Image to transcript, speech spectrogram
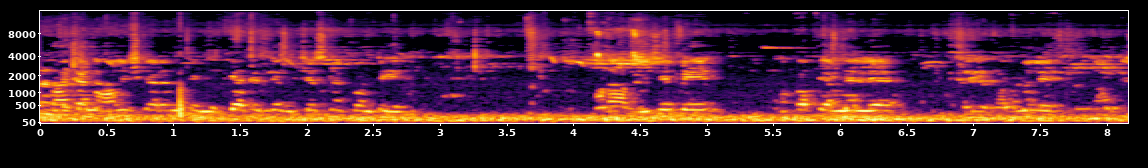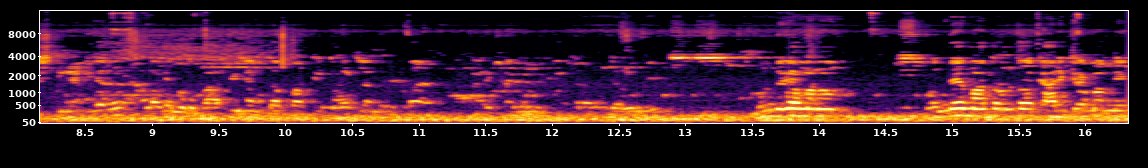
పతాకాన్ని ఆవిష్కరించి ముఖ్య అతిథిగా విచ్చేసినటువంటి మన బీజేపీ ముప్పత్తి ఎమ్మెల్యే శ్రీ నల్లమల్లి రామకృష్ణ రెడ్డి గారు అలాగే మన భారతీయ జనతా పార్టీ నాయకులందరూ కూడా కార్యక్రమం పాల్గొనడం జరిగింది. ముందుగా మనం వందే మాత్రంతో కార్యక్రమాన్ని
